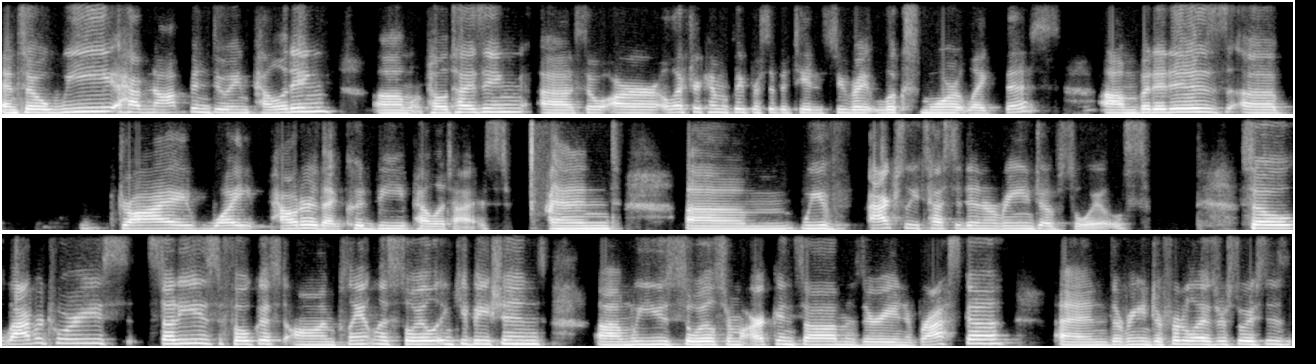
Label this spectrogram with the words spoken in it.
And so we have not been doing pelleting um, or pelletizing. Uh, so our electrochemically precipitated struvite looks more like this, um, but it is a dry white powder that could be pelletized. And um, we've actually tested in a range of soils. So laboratories studies focused on plantless soil incubations. Um, we use soils from Arkansas, Missouri, and Nebraska, and the range of fertilizer sources,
